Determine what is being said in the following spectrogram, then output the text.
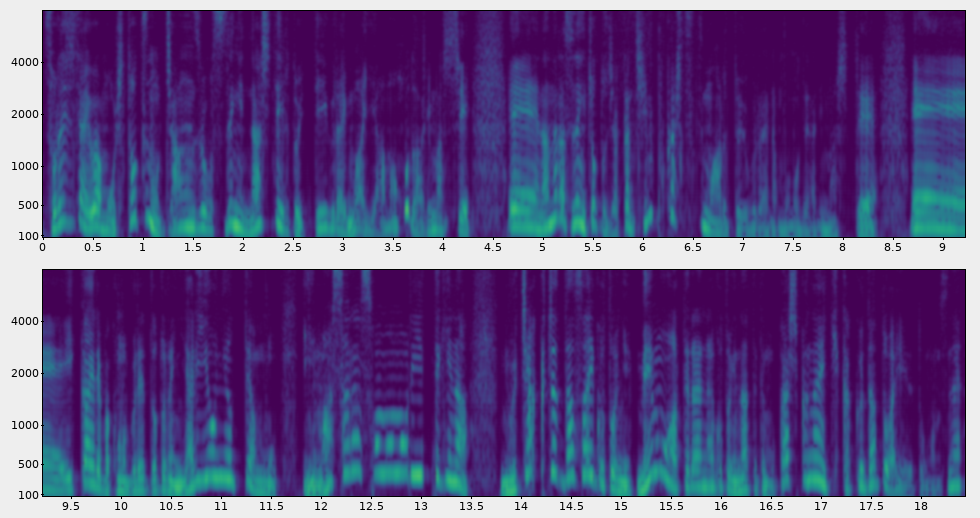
それ自体はもう一つのジャンルをすでに成していると言っていいぐらいまあ山ほどありますし、えーなんならすでにちょっと若干陳腐化しつつもあるというぐらいなものでありまして、えー、言い換えればこのブレットトレインやりようによってはもう今更そのノリ的なむちゃくちゃダサいことに目も当てられないことになっててもおかしくない企画だとは言えると思うんですね。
